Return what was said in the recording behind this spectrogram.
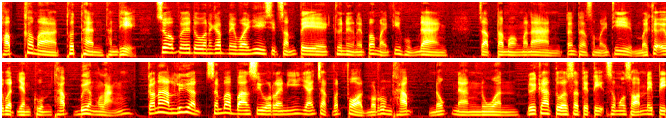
ท็อปเข้ามาทดแทนทันทีเซอร์เวโดนะครับในวัย 23 ปีคือหนึ่งในเป้าหมายที่หงแดง จับตามองมานาน ตั้งแต่สมัยที่ไมเคิลเอเวิร์ตยังคุมทัพเบื้องหลัง ก็น่าเลือดแซมบาบราซิลรายนี้ย้ายจากวัตฟอร์ดมาร่วมทัพนกนางนวลด้วยค่าตัวสถิติสโมสรในปี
